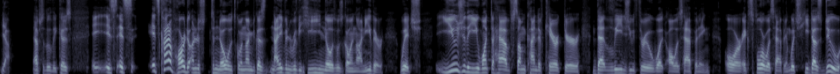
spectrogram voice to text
Yeah, absolutely. Because it's it's it's kind of hard to under, to know what's going on because not even really he knows what's going on either. Which usually you want to have some kind of character that leads you through what all is happening or explore what's happening, which he does do,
